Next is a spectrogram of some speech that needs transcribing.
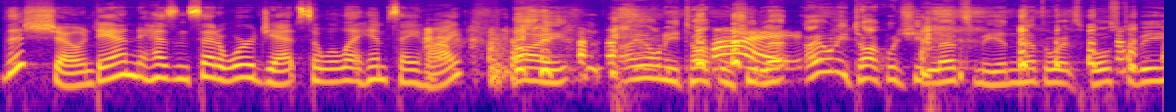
this show and Dan hasn't said a word yet so we'll let him say hi. I I only talk when she let I only talk when she lets me. Isn't that the way it's supposed to be?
